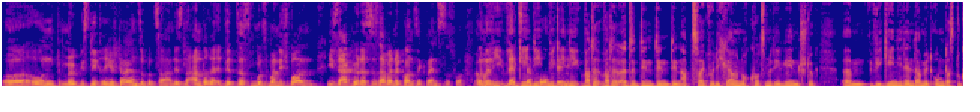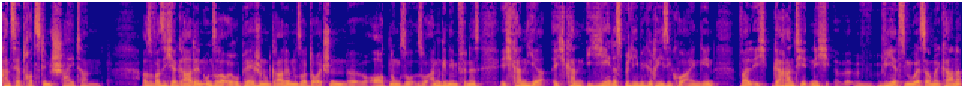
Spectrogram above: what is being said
äh, und möglichst niedrige Steuern zu bezahlen. Das ist eine andere. Das muss man nicht wollen. Ich sag nur, das ist aber eine Konsequenz davon. Und aber wie, wie gehen die? Punkt, wie gehen die? Warte, warte. Also den, den, den Abzweig würde ich gerne noch kurz mit dir gehen, ein Stück. Ähm, wie gehen die denn damit um, dass du kannst ja trotzdem scheitern scheitern. Also was ich ja gerade in unserer europäischen und gerade in unserer deutschen äh, Ordnung so, so angenehm finde, ist, ich kann hier, ich kann jedes beliebige Risiko eingehen, weil ich garantiert nicht, äh, wie jetzt ein US-Amerikaner,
